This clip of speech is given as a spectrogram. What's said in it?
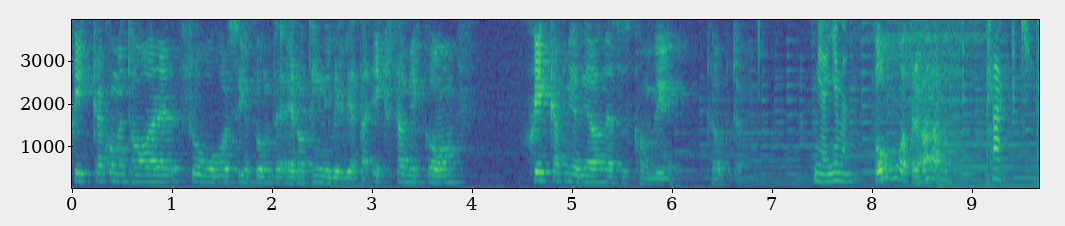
skicka kommentarer, frågor, synpunkter. Är det någonting ni vill veta extra mycket om? Skicka ett meddelande så kommer vi ta upp det. Jajamän. På återhörande! Tack.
